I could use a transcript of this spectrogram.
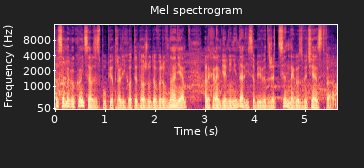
Do samego końca zespół Piotra Lichoty dążył do wyrównania, ale halembianie nie dali sobie wydrzeć cennego zwycięstwa.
